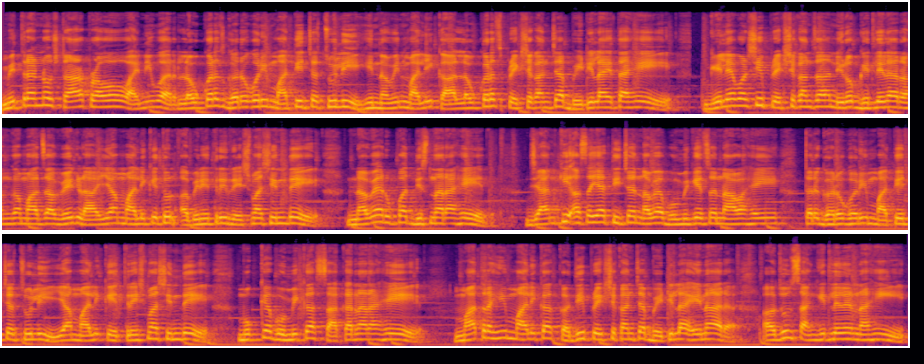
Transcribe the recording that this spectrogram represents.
मित्रांनो स्टार प्रवाह वाहिनीवर लवकरच घरोघरी मातीच्या चुली ही नवीन मालिका लवकरच प्रेक्षकांच्या भेटीला येत आहे. गेल्या वर्षी प्रेक्षकांचा निरोप घेतलेला रंग माझा वेगळा या मालिकेतून अभिनेत्री रेश्मा शिंदे नव्या रूपात दिसणार आहेत. जानकी असं या तिच्या नव्या भूमिकेचं नाव आहे. तर घरोघरी मातीच्या चुली या मालिकेत रेश्मा शिंदे मुख्य भूमिका साकारणार आहे. मात्र ही मालिका कधी प्रेक्षकांच्या भेटीला येणार अजून सांगितलेले नाही.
